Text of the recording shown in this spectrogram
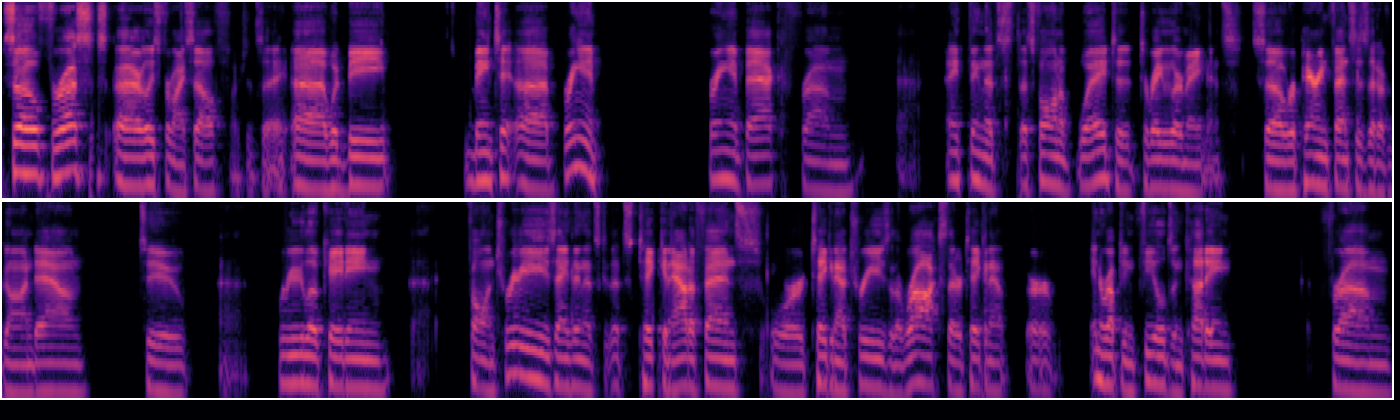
So for us, uh, or at least for myself, I should say, uh, would be maintain uh, bringing it bringing it back from uh, anything that's that's fallen away to to regular maintenance. So repairing fences that have gone down, to uh, relocating uh, fallen trees, anything that's that's taken out a fence or taking out trees or the rocks that are taken out or interrupting fields and cutting from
